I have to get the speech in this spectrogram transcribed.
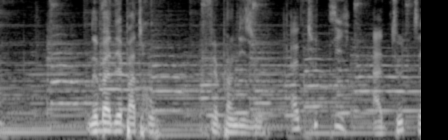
Ne badez pas trop. Je vous fais plein de bisous. à tutti. À toutes.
